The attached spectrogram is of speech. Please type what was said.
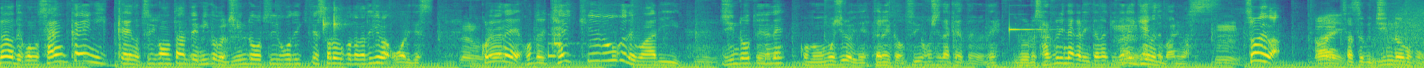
うんなのでこの3回に1回の追放のターンで見事人狼を追放できて揃うことができれば終わりです。これはね、本当に耐久動画でもあり、人狼というね、この面白いね、誰かを追放しなきゃというね、いろいろ探りながらいかなきゃいけないゲームでもあります。うんそれでは、はい早速人狼の方を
